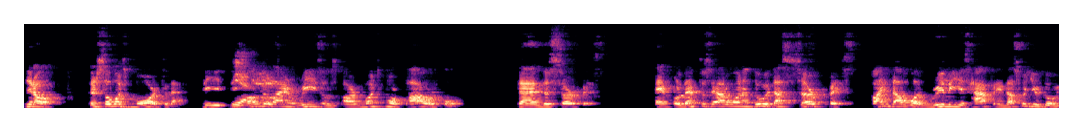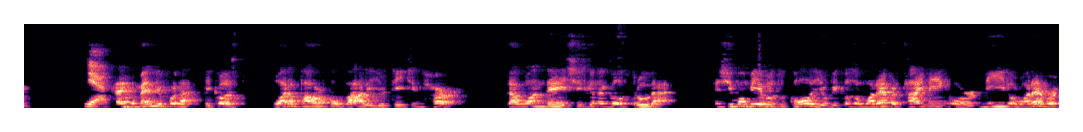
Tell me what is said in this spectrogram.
You know, there's so much more to that. The, the yeah. underlying reasons are much more powerful than the surface. And for them to say, I don't want to do it, that's surface. Find out what really is happening. That's what you're doing. Yeah. I commend you for that because what a powerful value you're teaching her that one day she's going to go through that and she won't be able to call you because of whatever timing or need or whatever.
